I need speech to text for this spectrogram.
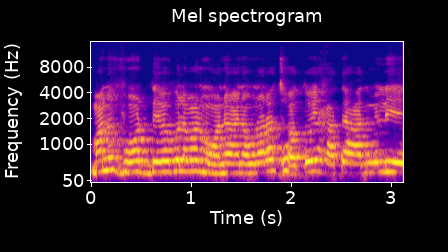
মানুষ ভোট দেবে বলে আমার মনে হয় না। ওনারা যতই হাতে হাত মিলিয়ে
